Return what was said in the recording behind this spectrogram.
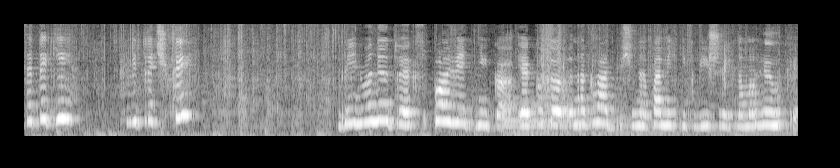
Це такі квіточки. Блін, вони ото як з пам'ятника, як ото на кладбищі на пам'ятник вішають на могилки.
